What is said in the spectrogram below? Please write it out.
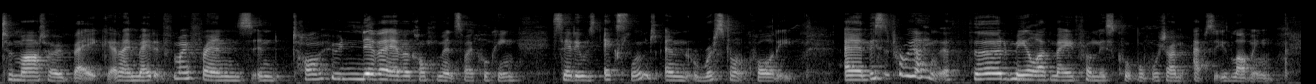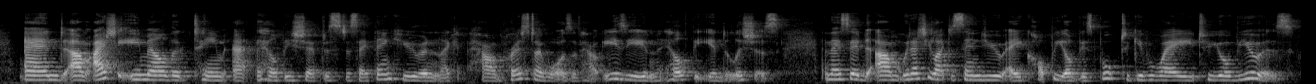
tomato bake and I made it for my friends and Tom who never ever compliments my cooking said it was excellent and restaurant quality and this is probably I think the third meal I've made from this cookbook which I'm absolutely loving and um, I actually emailed the team at The Healthy Chef just to say thank you and like how impressed I was of how easy and healthy and delicious. And they said, um, we'd actually like to send you a copy of this book to give away to your viewers.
